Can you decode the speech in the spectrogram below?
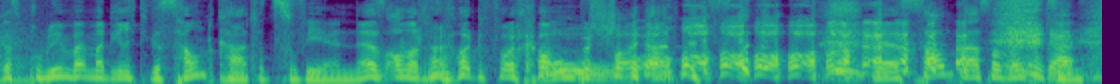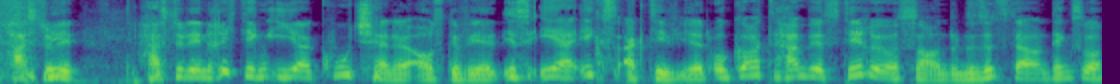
das Problem war immer, die richtige Soundkarte zu wählen. Ne? Das ist auch was, was heute vollkommen Oh. bescheuert. Der Soundblaster 16. Ja, hast, du den, hast du den richtigen IAQ-Channel ausgewählt? Ist EAX aktiviert? Oh Gott, haben wir Stereo-Sound? Und du sitzt da und denkst so,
